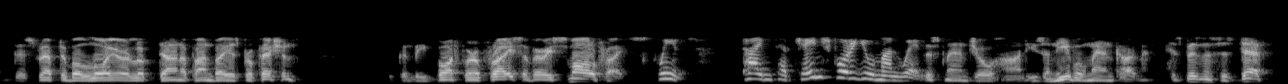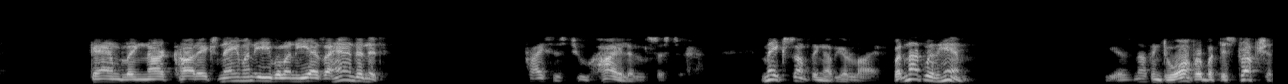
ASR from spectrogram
A disreputable lawyer looked down upon by his profession, who can be bought for a price, a very small price. Well, times have changed for you, Manuel. This man, Joe Hunt, he's an evil man, Carmen. His business is death. Gambling, narcotics, name an evil, and he has a hand in it. The price is too high, little sister. Make something of your life, but not with him. He has nothing to offer but destruction.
